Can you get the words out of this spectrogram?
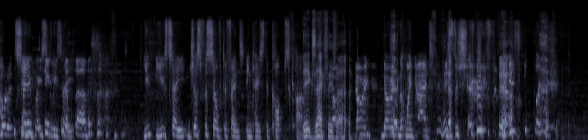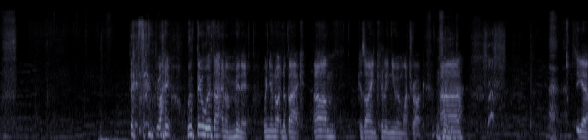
Hold it. So you basically scoots say further side. You you say just for self-defense in case the cops come. exactly that knowing knowing that my dad is Yeah. the sheriff. Yeah. Like, right, we'll deal with that in a minute when you're not in the back. Um, because I ain't killing you in my truck. Uh, so yeah,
